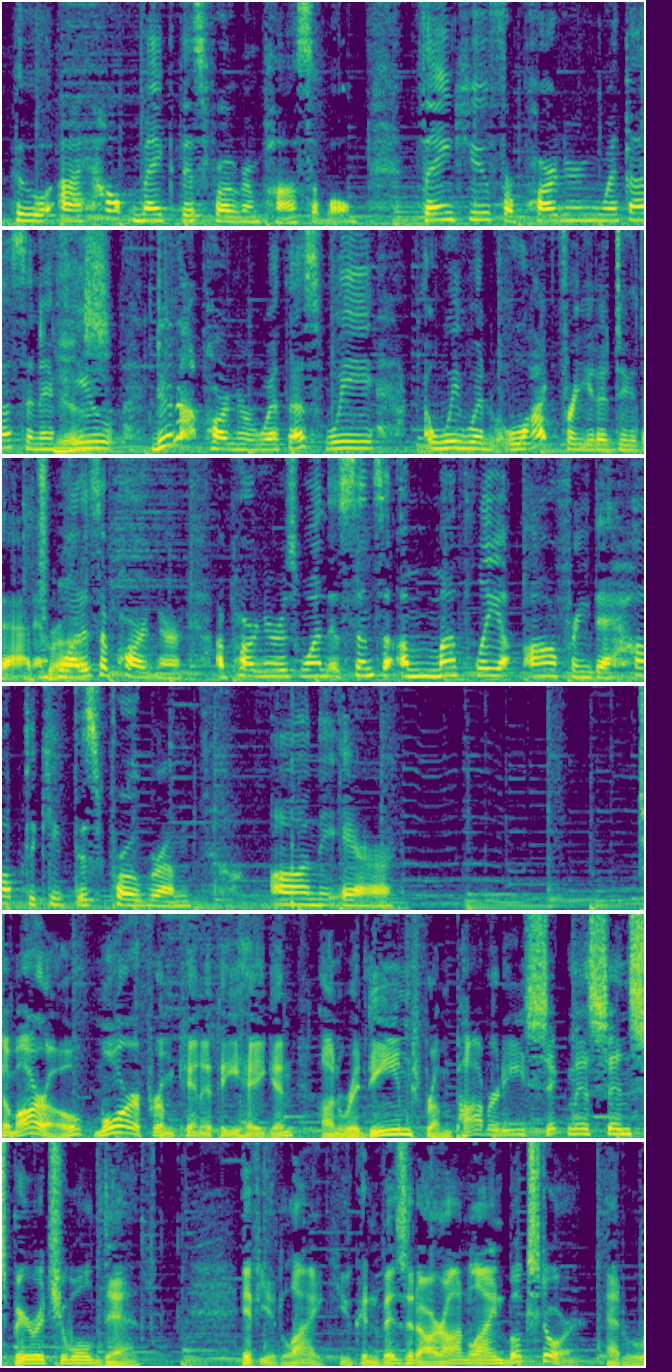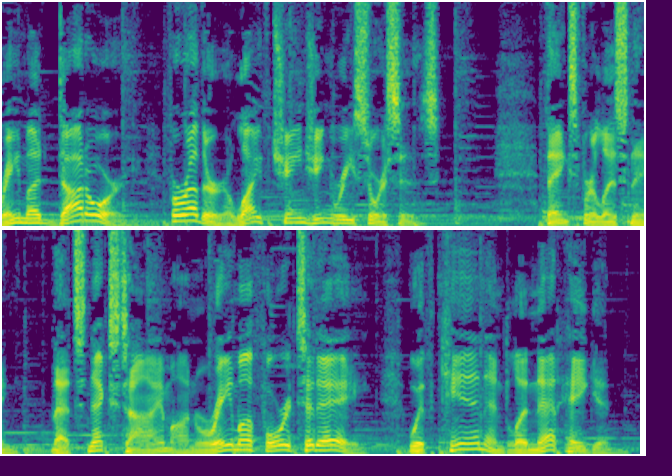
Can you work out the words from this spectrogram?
who uh, help make this program possible. Thank you for partnering with us, and if Yes. you do not partner with us, we we would like for you to do that. and right. what is a partner? A partner is one that sends a monthly offering to help to keep this program on the air. Tomorrow, more from Kenneth E. Hagin on Redeemed from Poverty, Sickness, and Spiritual Death. If you'd like, you can visit our online bookstore at rhema.org for other life changing resources. Thanks for listening. That's next time on Rhema for Today with Ken and Lynette Hagin.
